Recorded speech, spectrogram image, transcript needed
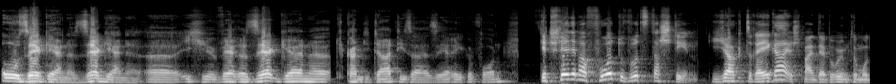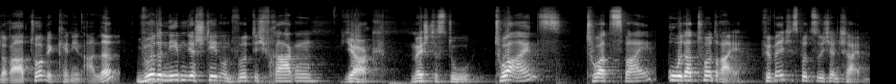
Oh, sehr gerne, sehr gerne. Äh, ich wäre sehr gerne Kandidat dieser Serie geworden. Jetzt stell dir mal vor, du würdest da stehen. Jörg Dräger, ich meine der berühmte Moderator, wir kennen ihn alle, würde neben dir stehen und würde dich fragen, Jörg, möchtest du Tor 1, Tor 2 oder Tor 3? Für welches würdest du dich entscheiden?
